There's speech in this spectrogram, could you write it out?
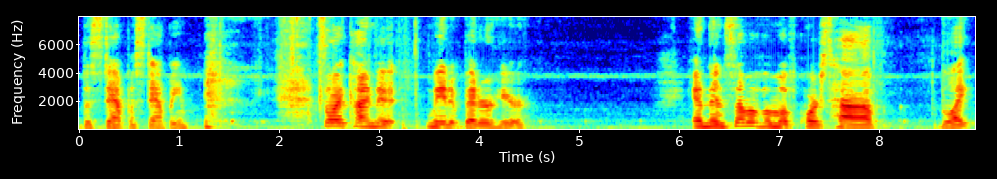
the stamp was stamping. so I kind of made it better here. And then some of them, of course, have like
